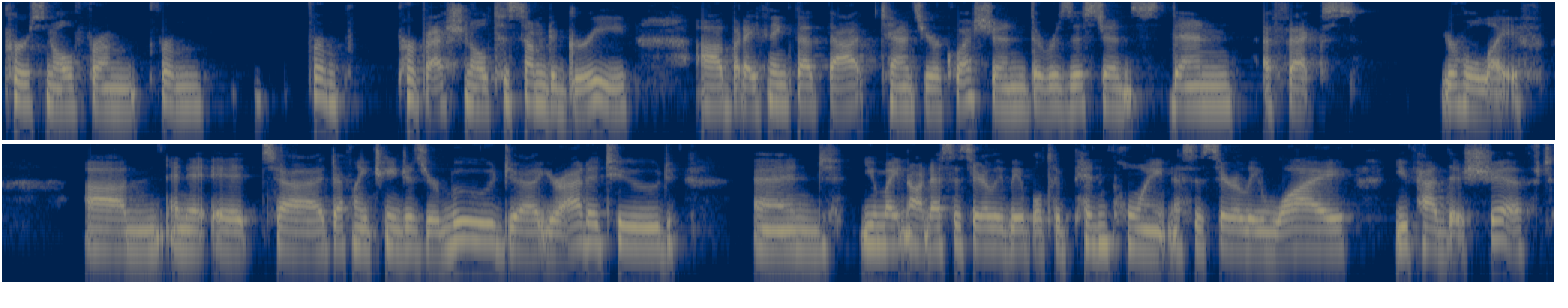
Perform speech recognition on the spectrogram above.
personal from from from professional to some degree. Uh, but i think that that to answer your question the resistance then affects your whole life. Um, and it, it uh, definitely changes your mood uh, your attitude and you might not necessarily be able to pinpoint necessarily why you've had this shift.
